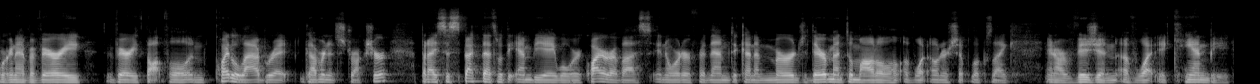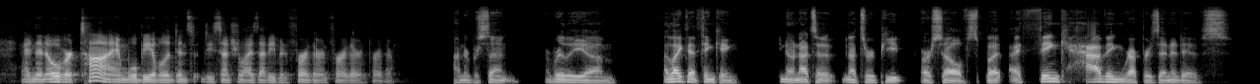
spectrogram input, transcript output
we're going to have a very, very thoughtful and quite elaborate governance structure. But I suspect that's what the NBA will require of us in order for them to kind of merge their mental model of what ownership looks like and our vision of what it can be. And then over time, we'll be able to de- decentralize that even further and further and further. 100%. I really, um, I like that thinking you know not to not to repeat ourselves but i think having representatives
